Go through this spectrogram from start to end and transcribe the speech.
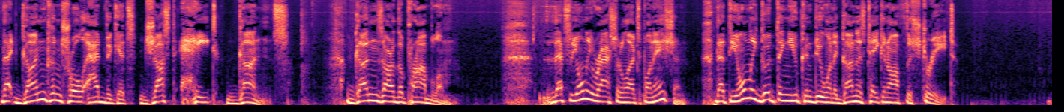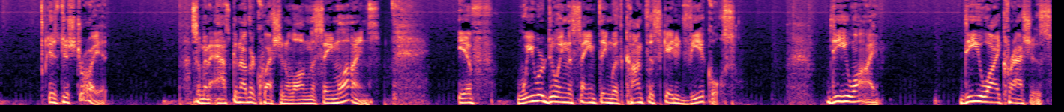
that gun control advocates just hate guns. Guns are the problem. That's the only rational explanation that the only good thing you can do when a gun is taken off the street is destroy it. So I'm going to ask another question along the same lines. If we were doing the same thing with confiscated vehicles, DUI, DUI crashes,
